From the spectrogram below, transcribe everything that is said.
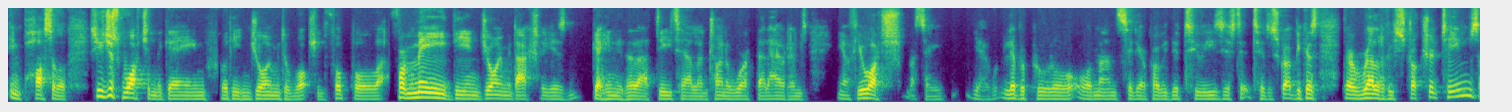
impossible. So you're just watching the game for the enjoyment of watching football. For me, the enjoyment actually is getting into that detail and trying to work that out. And you know, if you watch, let's say, yeah, Liverpool or, or Man City are probably the two easiest to, to describe because they're relatively structured teams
